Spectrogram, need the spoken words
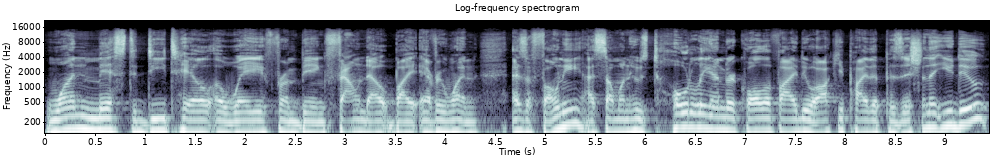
one missed detail away from being found out by everyone as a phony, as someone who's totally underqualified to occupy the position that you do?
